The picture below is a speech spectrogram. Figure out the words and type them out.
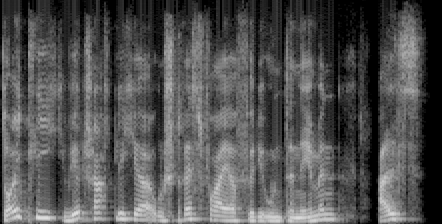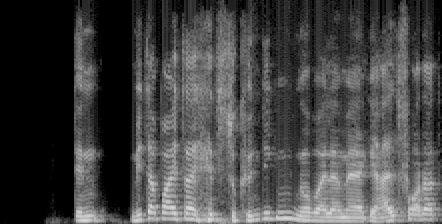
deutlich wirtschaftlicher und stressfreier für die Unternehmen, als den Mitarbeiter jetzt zu kündigen, nur weil er mehr Gehalt fordert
